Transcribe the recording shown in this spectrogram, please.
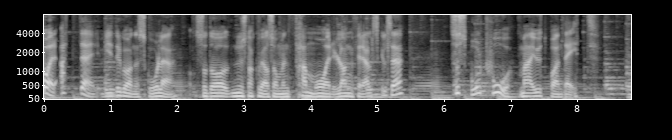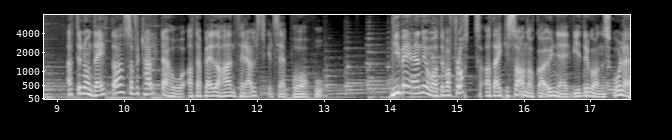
år etter videregående skole, så da, nå snakker vi altså om en fem år lang forelskelse, så spurte hun meg ut på en date. Etter noen dater så fortalte henne at jeg pleide å ha en forelskelse på henne. Vi ble enige om at det var flott at jeg ikke sa noe under videregående skole,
